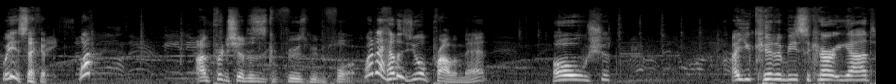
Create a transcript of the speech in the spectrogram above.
Wait a second. What? I'm pretty sure this has confused me before. What the hell is your problem, man? Oh shit. Are you kidding me, security guard?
